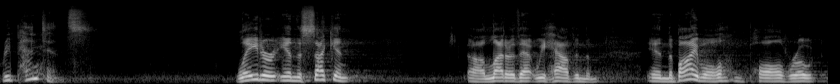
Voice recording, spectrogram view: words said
repentance. Later in the second uh, letter that we have in the, in the Bible, Paul wrote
